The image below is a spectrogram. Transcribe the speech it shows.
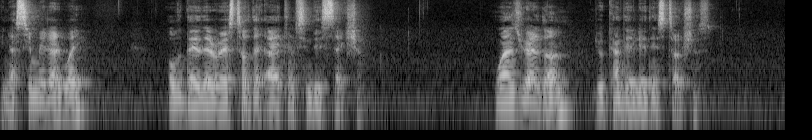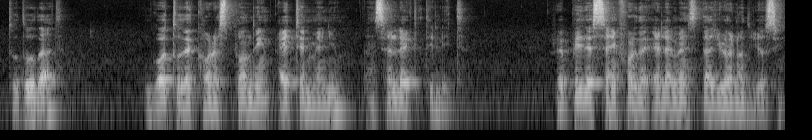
In a similar way, update the rest of the items in this section. Once you are done, you can delete instructions. To do that, go to the corresponding item menu and select Delete. Repeat the same for the elements that you are not using.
